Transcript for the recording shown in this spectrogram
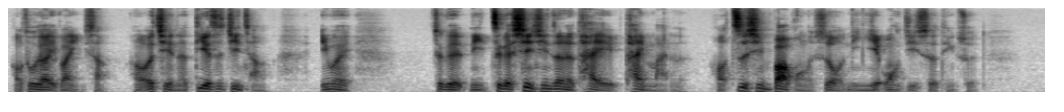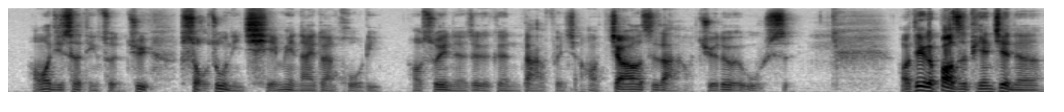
好，吐掉一半以上，好，而且呢第二次进场，因为这个你这个信心真的太太满了，好，自信爆棚的时候你也忘记设停损。好，忘记设停损，去守住你前面那一段获利。好，所以呢，这个跟大家分享哈，骄傲自大绝对会误事。好，第二个报纸偏见呢，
